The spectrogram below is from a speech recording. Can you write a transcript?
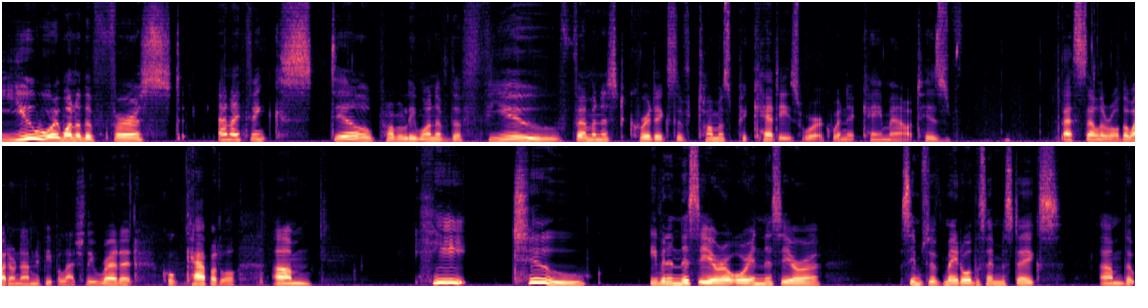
You were one of the first, and I think still probably one of the few feminist critics of Thomas Piketty's work when it came out. His bestseller, although I don't know how many people actually read it, called Capital. Um, he, too, even in this era or in this era, seems to have made all the same mistakes um, that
